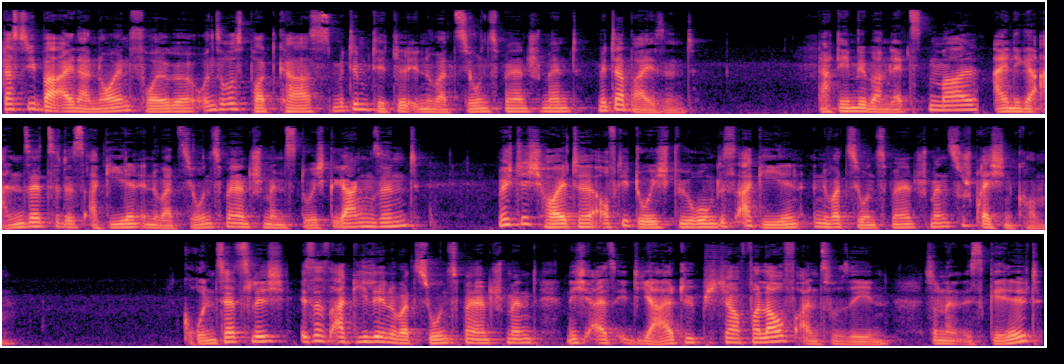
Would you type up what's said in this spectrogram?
dass Sie bei einer neuen Folge unseres Podcasts mit dem Titel Innovationsmanagement mit dabei sind. Nachdem wir beim letzten Mal einige Ansätze des agilen Innovationsmanagements durchgegangen sind, möchte ich heute auf die Durchführung des agilen Innovationsmanagements zu sprechen kommen. Grundsätzlich ist das agile Innovationsmanagement nicht als idealtypischer Verlauf anzusehen, sondern es gilt,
